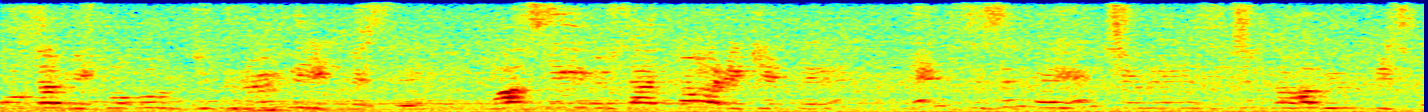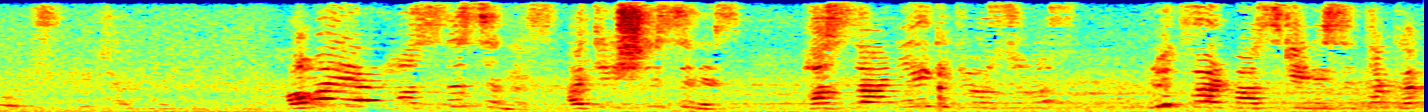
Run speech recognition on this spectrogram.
burada mikrobun tükürüğün birikmesi, maskeyi düzeltme hareketleri hem sizin ve hem çevreniz için daha büyük risk oluşturacaktır. Ama eğer hastasınız, ateşlisiniz, hastaneye gidiyorsunuz, lütfen maskenizi takın,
